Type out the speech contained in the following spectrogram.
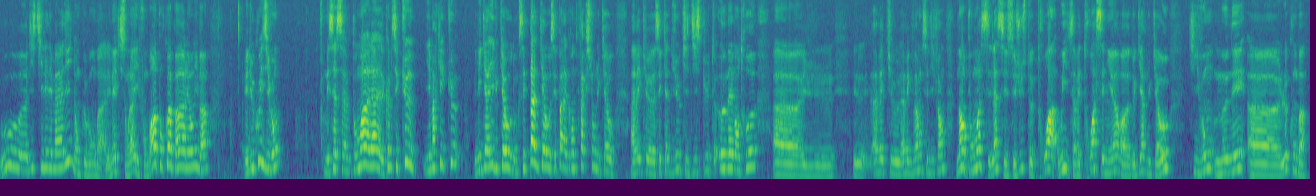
ou euh, distiller des maladies. Donc, bon, bah, les mecs, ils sont là, ils font, bah, pourquoi pas, allez, on y va. Et du coup, ils y vont. Mais ça, pour moi, là, comme c'est que, il est marqué que les guerriers du chaos, donc c'est pas le chaos, c'est pas la grande faction du chaos, avec euh, ces quatre dieux qui se disputent eux-mêmes entre eux, euh, euh, avec, euh, avec vraiment ces différents. Non, pour moi, là, c'est juste trois, oui, ça va être trois seigneurs euh, de guerre du chaos qui vont mener euh, le combat.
